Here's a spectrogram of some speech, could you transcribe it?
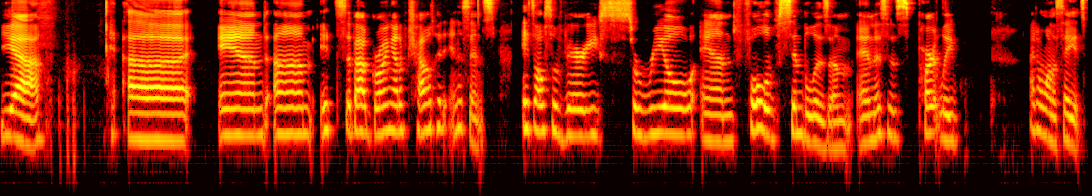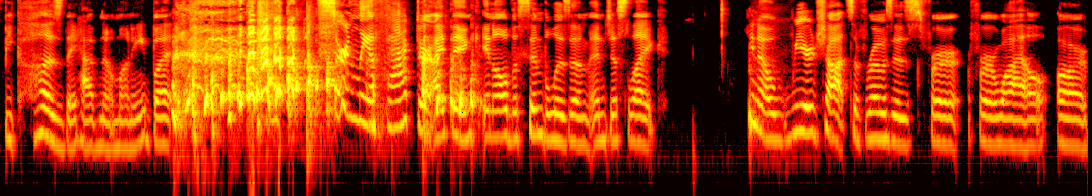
Yeah. Uh, and um, it's about growing out of childhood innocence. It's also very surreal and full of symbolism, and this is partly. I don't want to say it's because they have no money, but certainly a factor, I think, in all the symbolism and just like, you know, weird shots of roses for for a while are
